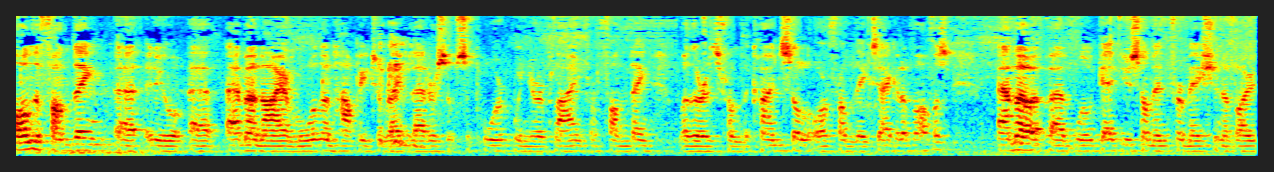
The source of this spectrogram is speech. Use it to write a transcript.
On the funding, uh, you know, uh, Emma and I are more than happy to write letters of support when you're applying for funding, whether it's from the council or from the executive office. Emma uh, will get you some information about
